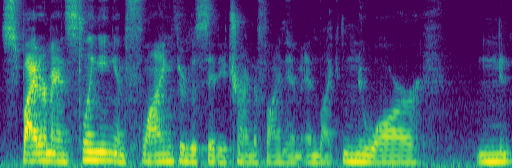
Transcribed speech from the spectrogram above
Spider-Man slinging and flying through the city trying to find him in like noir n-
